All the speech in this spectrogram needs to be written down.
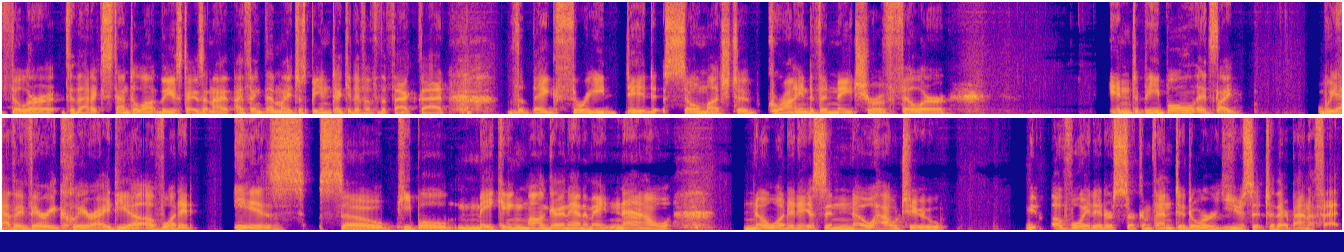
filler to that extent a lot these days. And I, I think that might just be indicative of the fact that the big three did so much to grind the nature of filler into people. It's like we have a very clear idea of what it is. So people making manga and anime now know what it is and know how to avoid it or circumvent it or use it to their benefit.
